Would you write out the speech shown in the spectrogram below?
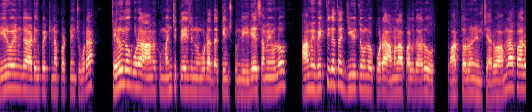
హీరోయిన్గా అడుగుపెట్టినప్పటి నుంచి కూడా తెలుగులో కూడా ఆమెకు మంచి క్రేజ్ను కూడా దక్కించుకుంది. ఇదే సమయంలో ఆమె వ్యక్తిగత జీవితంలో కూడా అమలాపాల్ గారు వార్తల్లో నిలిచారు. అమలాపాలు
